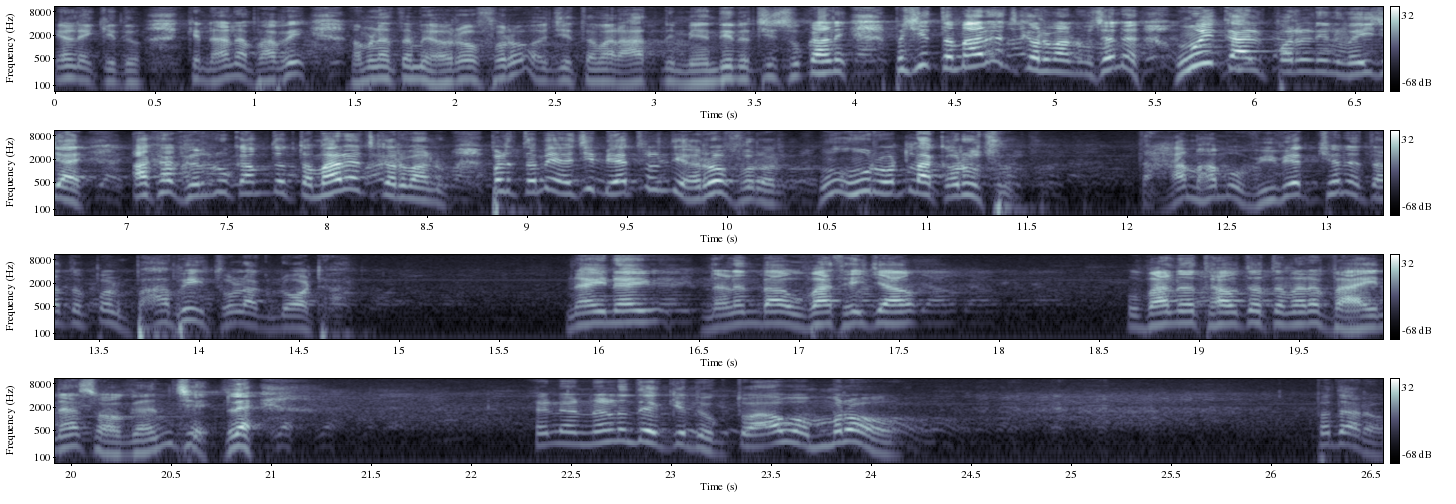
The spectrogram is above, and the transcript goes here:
એણે કીધું કે, નાના ભાભી, હમણાં તમે હરો ફરો હજી તમારા હાથની મહેંદી નથી સુકાણી. પછી તમારે જ કરવાનું છે ને? હું કાલ પરણીને વહી જાય. આખા ઘરનું કામ તો તમારે જ કરવાનું. પણ તમે હજી બે ત્રણ દી હરો ફરો હું હું રોટલા કરું છું. તો હામ હામો વિવેક છે ને, ત્યાં તો પણ ભાભી થોડાક દોઢા. નહીં નહીં નણંદબા ઊભા થઈ જાઓ. ઊભા ન થાવ તો તમારા ભાઈના સોગન છે. લે. એટલે નણંદે કીધું તો આવો, મરો. પધારો.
